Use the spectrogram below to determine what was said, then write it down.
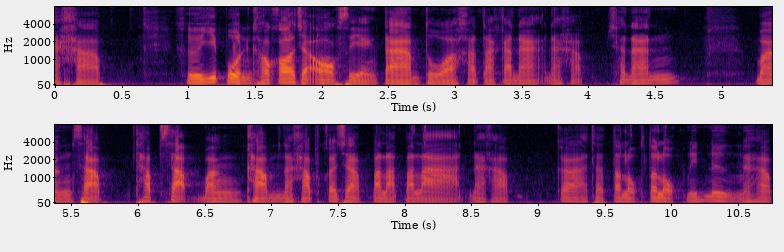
นะครับ คือญี่ปุ่นเขาก็จะออกเสียงตามตัวคาตาคานะนะครับ ฉะนั้นบางศัพท์ทับศัพท์บางคำนะครับ ก็จะประหลาดประหลาดนะครับ ก็อาจจะตลกตลกนิดนึงนะครับ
